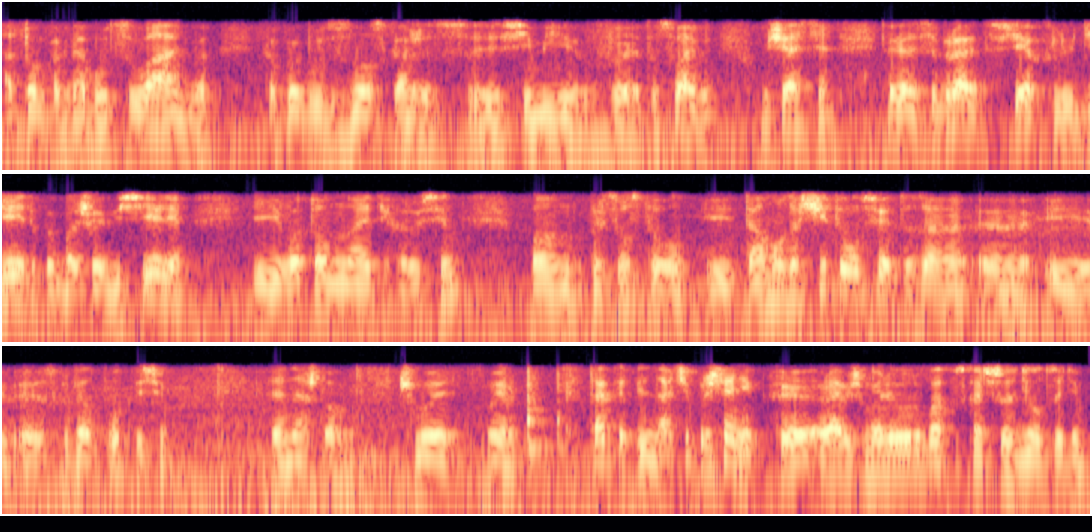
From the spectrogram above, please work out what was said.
о том, когда будет свадьба, какой будет взнос каждой семьи в эту свадьбу, участие далее. Собирают всех людей, такое большое веселье, и вот он на этих русин, он присутствовал, и там он засчитывал все это за, э, и э, скреплял подписью э, на что? Шмуэль. Так или иначе, пришли они к Раби Шмуэлю Урбаху сказать, что сделать с этим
